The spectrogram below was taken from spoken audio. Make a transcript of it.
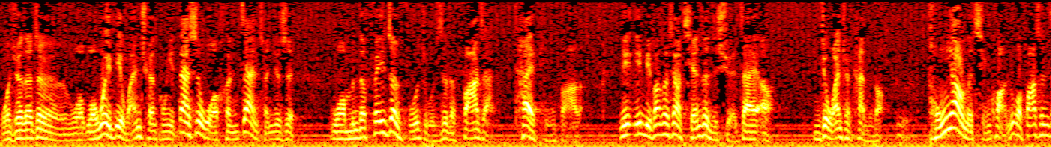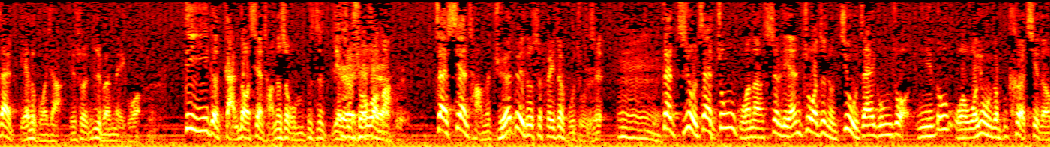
我觉得这个我我未必完全同意，但是我很赞成，就是我们的非政府组织的发展太贫乏了。你你比方说像前阵子雪灾啊。你就完全看得到，同样的情况，如果发生在别的国家，比如说日本、美国，第一个赶到现场，那时候我们不是也就说过吗？在现场的绝对都是非政府组织。嗯嗯嗯。但只有在中国呢，是连做这种救灾工作，你都我我用一个不客气的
